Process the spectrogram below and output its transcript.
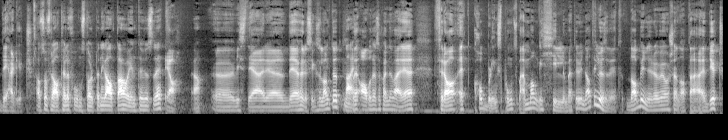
det er dyrt. Altså fra telefonstolpen i gata og inn til huset ditt? Ja. Ja. Uh, hvis det er eh, Det høres ikke så langt ut, Nei. men av og til så kan det være fra et koblingspunkt som er mange kilometer unna til huset ditt. Da begynner vi å skjønne at det er dyrt.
